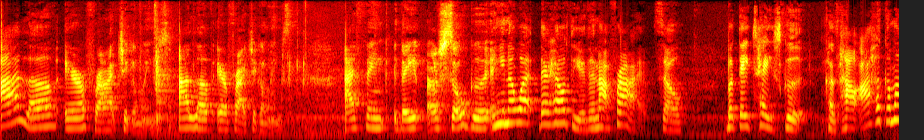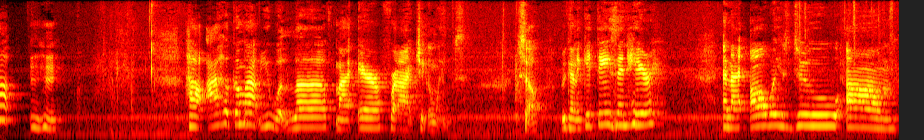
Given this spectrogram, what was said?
I love air fried chicken wings. I love air fried chicken wings. I think they are so good. And you know what? They're healthier. They're not fried. So but they taste good because how I hook them up mm-hmm how I hook them up, you would love my air fried chicken wings. So we're gonna get these in here. And I always do um,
